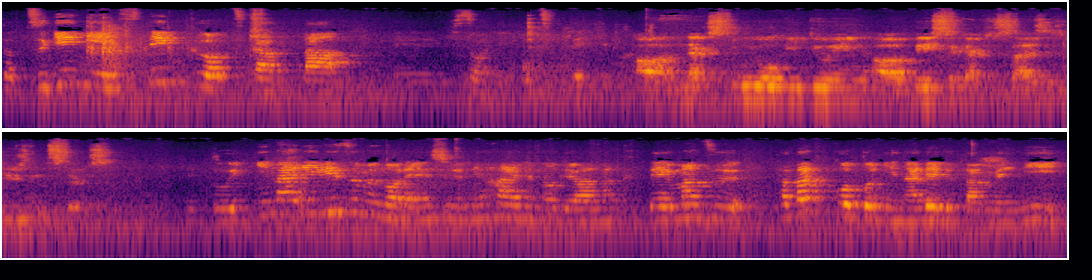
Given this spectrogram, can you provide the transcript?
と次にスティックを使った、えー基礎に移っていきます。Uh, next, we will be doing uh, basic exercises using the sticks. えっと、いきなりリズムの練習に入るのではなくてまず叩くことに慣れるために、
